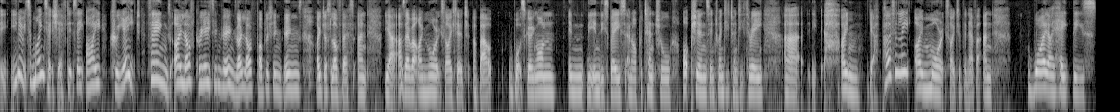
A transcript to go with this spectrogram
you know, it's a mindset shift. It's a I create things. I love creating things. I love publishing things. I just love this. And yeah, as ever, I'm more excited about what's going on in the indie space and our potential options in 2023. Uh, I'm, yeah, personally, I'm more excited than ever. And why I hate these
